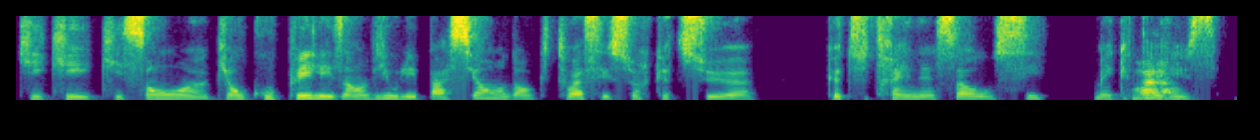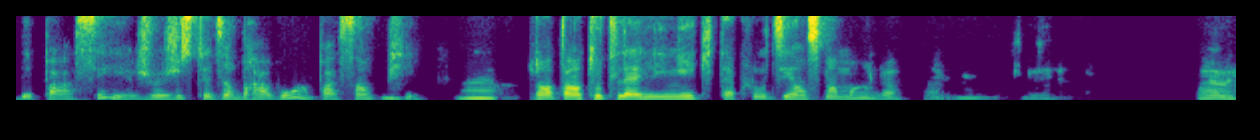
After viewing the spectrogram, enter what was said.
qui, qui, qui, sont, qui ont coupé les envies ou les passions. Donc, toi, c'est sûr que tu, que tu traînais ça aussi mais que tu as réussi à dépasser. Je veux juste te dire bravo en passant. Mmh. Puis mmh. j'entends toute la lignée qui t'applaudit en ce moment. là. Oui, oui.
